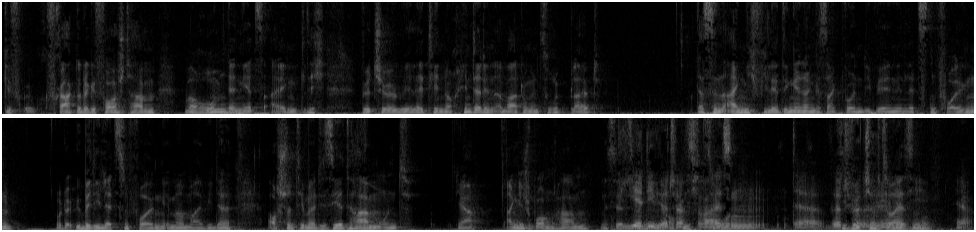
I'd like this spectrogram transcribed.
gefragt oder geforscht haben, warum denn jetzt eigentlich Virtual Reality noch hinter den Erwartungen zurückbleibt, das sind eigentlich viele Dinge dann gesagt worden, die wir in den letzten Folgen oder über die letzten Folgen immer mal wieder auch schon thematisiert haben und ja, angesprochen haben. Ist jetzt Wir, die Wirtschaftsweisen so, der Virtual Die Wirtschaftsweisen. Ja.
